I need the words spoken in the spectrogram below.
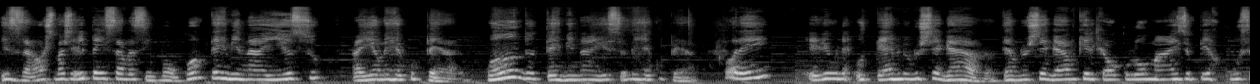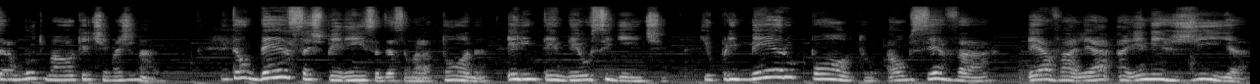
exausto, mas ele pensava assim, bom, quando terminar isso, aí eu me recupero. Quando terminar isso, eu me recupero. Porém, ele, o término não chegava, o término não chegava porque ele calculou mais e o percurso era muito maior do que ele tinha imaginado. Então, dessa experiência, dessa maratona, ele entendeu o seguinte, que o primeiro ponto a observar é avaliar a energia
